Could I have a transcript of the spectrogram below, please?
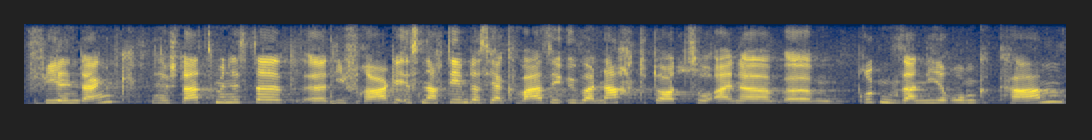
Vielen Dank, Herr Staatsminister. Äh, die Frage ist, nachdem das ja quasi über Nacht dort zu einer ähm, Brückensanierung kam,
